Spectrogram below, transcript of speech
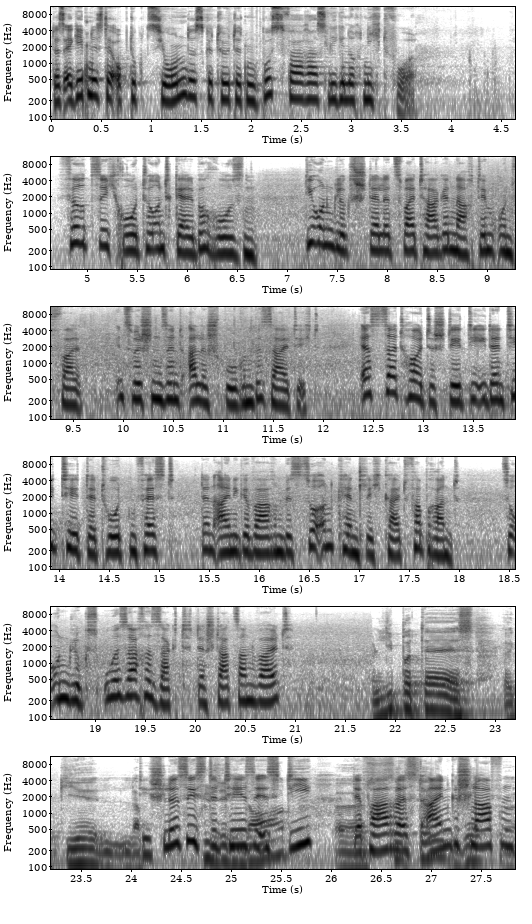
Das Ergebnis der Obduktion des getöteten Busfahrers liege noch nicht vor. 40 rote und gelbe Rosen. Die Unglücksstelle zwei Tage nach dem Unfall. Inzwischen sind alle Spuren beseitigt. Erst seit heute steht die Identität der Toten fest, denn einige waren bis zur Unkenntlichkeit verbrannt. Zur Unglücksursache sagt der Staatsanwalt, die schlüssigste These ist die, der Fahrer ist eingeschlafen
